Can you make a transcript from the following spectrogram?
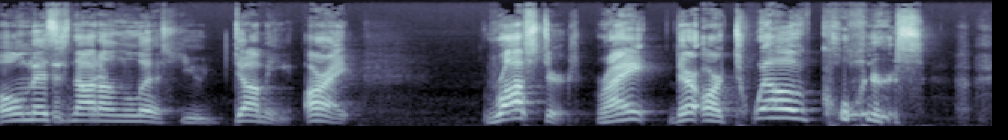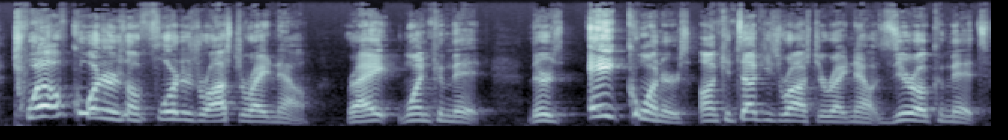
Ole Miss is not on the list, you dummy. All right. Rosters, right? There are 12 corners. 12 corners on Florida's roster right now, right? One commit. There's eight corners on Kentucky's roster right now, zero commits.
